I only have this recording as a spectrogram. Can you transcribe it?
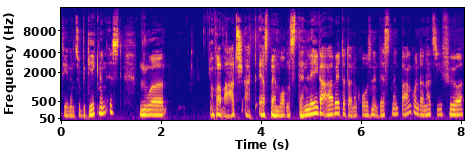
denen zu begegnen ist. Nur Frau Bartsch hat erst bei Morgan Stanley gearbeitet, einer großen Investmentbank, und dann hat sie für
